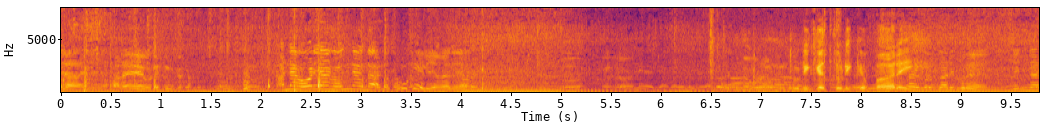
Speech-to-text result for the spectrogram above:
வச்சிடாதீங்க மலையை விடுங்க அண்ணா ஓடியாங்க துடிக்க துடிக்க பாறை. சின்ன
